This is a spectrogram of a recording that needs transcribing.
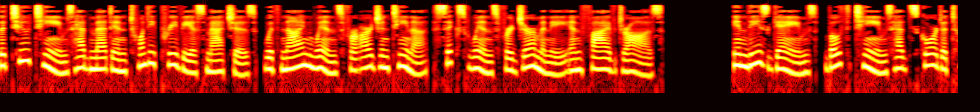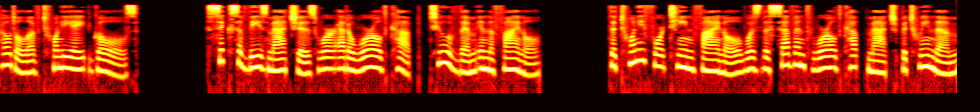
The two teams had met in 20 previous matches, with nine wins for Argentina, six wins for Germany and five draws. In these games, both teams had scored a total of 28 goals. Six of these matches were at a World Cup, two of them in the final. The 2014 final was the seventh World Cup match between them,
